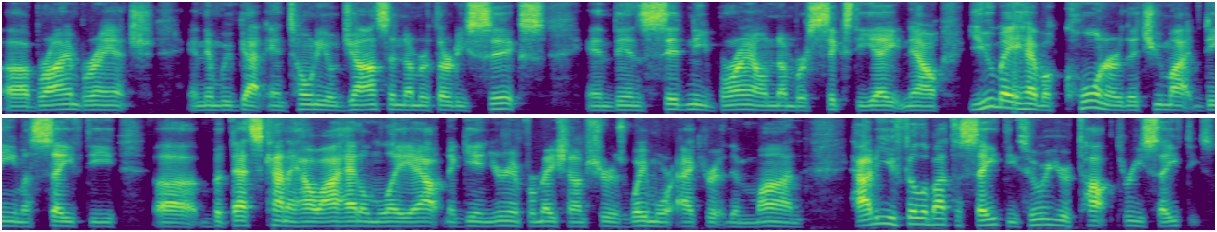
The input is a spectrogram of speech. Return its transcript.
uh, Brian Branch, and then we've got Antonio Johnson, number 36, and then Sidney Brown, number 68. Now, you may have a corner that you might deem a safety, uh, but that's kind of how I had them lay out. And again, your information, I'm sure, is way more accurate than mine. How do you feel about the safeties? Who are your top three safeties?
